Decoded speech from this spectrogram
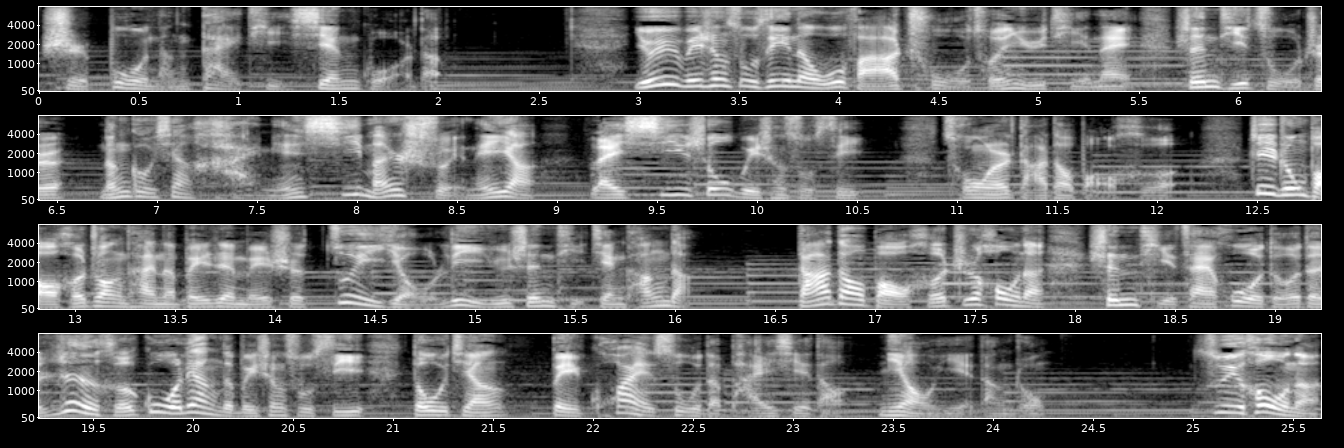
是不能代替鲜果的。由于维生素 C 呢无法储存于体内，身体组织能够像海绵吸满水那样来吸收维生素 C，从而达到饱和。这种饱和状态呢被认为是最有利于身体健康的。达到饱和之后呢，身体在获得的任何过量的维生素 C 都将被快速的排泄到尿液当中。最后呢，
